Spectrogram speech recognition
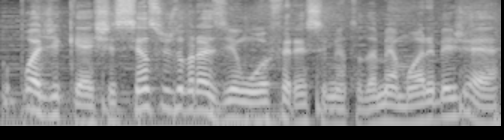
O podcast Censos do Brasil é um oferecimento da Memória IBGE.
